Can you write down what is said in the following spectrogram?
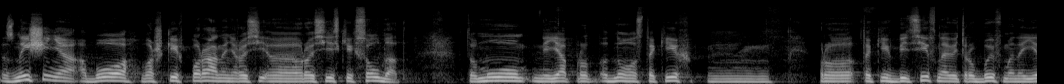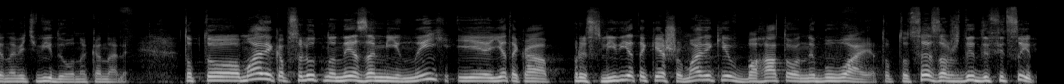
знищення або важких поранень е, російських солдат. Тому я про одного з таких про таких бійців навіть робив. В мене є навіть відео на каналі. Тобто Mavic абсолютно незамінний, і є така прислів'я таке, що Мавіків багато не буває. Тобто, це завжди дефіцит.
